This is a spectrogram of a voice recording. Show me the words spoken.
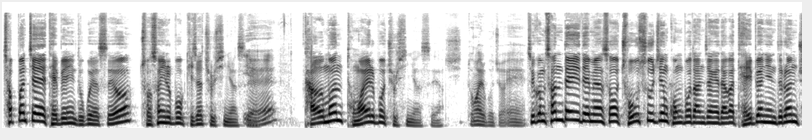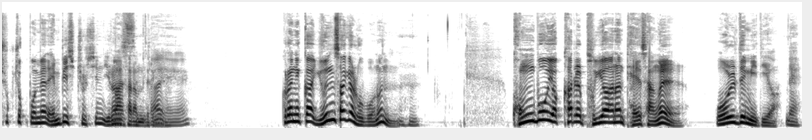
첫 번째 대변인이 누구였어요? 조선일보 기자 출신이었어요. 예. 다음은 동아일보 출신이었어요. 동아일보죠. 예. 지금 선대위 되면서 조수진 공보단장에다가 대변인들은 쭉쭉 보면 MBC 출신 이런 맞습니다. 사람들이에요. 예. 그러니까 윤석열 후보는 공보 역할을 부여하는 대상을 old 미디어 네.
